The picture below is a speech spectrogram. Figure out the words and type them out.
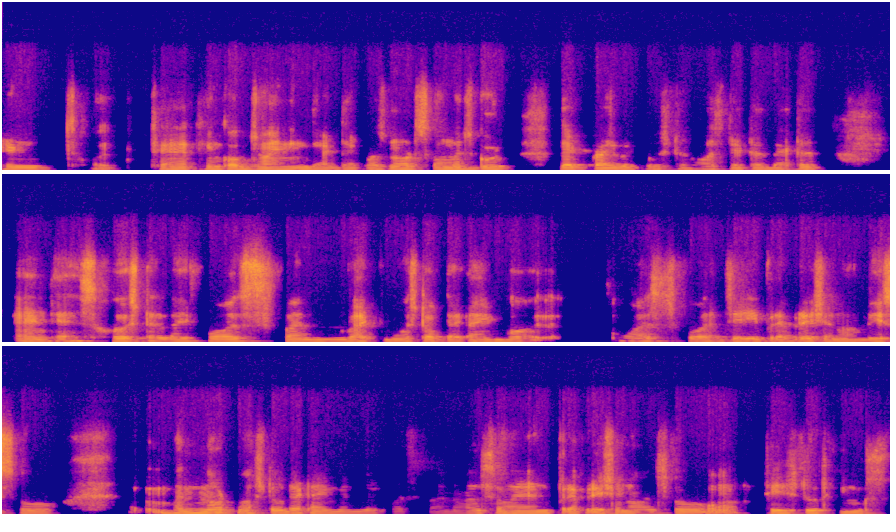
didn't th- th- think of joining that. That was not so much good. That private hostel was little better. And yes, hostel life was fun, but most of the time was was for JEE preparation only. So, but not most of the time, and it was fun also and preparation also. These two things.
